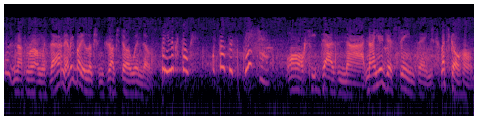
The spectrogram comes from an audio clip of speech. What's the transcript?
There's nothing wrong with that. and Everybody looks in drugstore windows. But he looks so, so suspicious. Oh, he does not. Now you're just seeing things. Let's go home.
